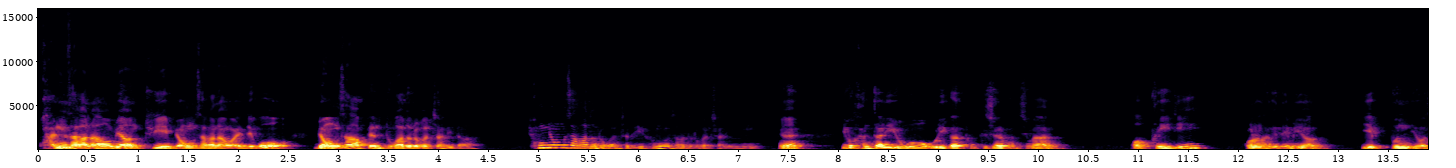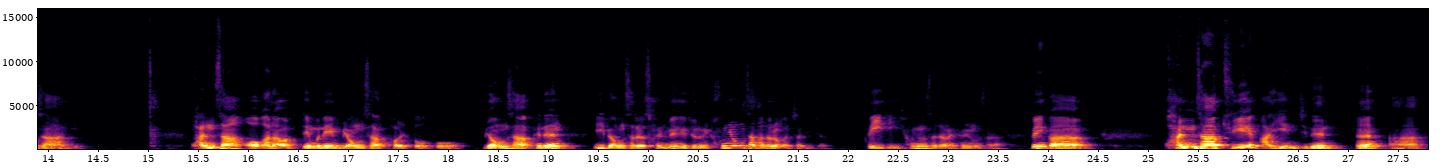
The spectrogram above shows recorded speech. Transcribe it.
관사가 나오면 뒤에 명사가 나와야 되고 명사 앞엔 누가 들어갈 자리다? 형용사가 들어갈 자리, 형용사가 들어갈 자리. 예? 이거 간단히 요거 우리가 독해 시간을 봤지만 a pretty 권을 하게 되면 예쁜 여자아이. 관사 어가 나왔기 때문에 명사 걸 떴고 명사 앞에는 이 명사를 설명해주는 형용사가 자리죠. pretty 형용사잖아요, 형용사. 그러니까 관사 뒤에 ing는 아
